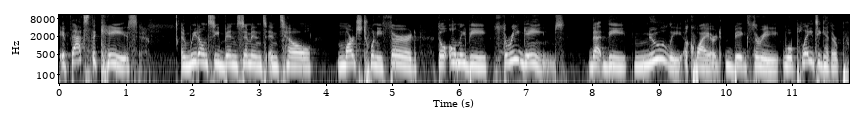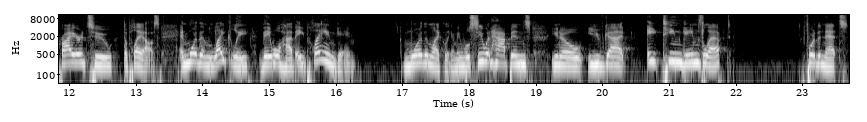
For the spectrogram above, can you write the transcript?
If that's the case, and we don't see Ben Simmons until March 23rd, there'll only be three games that the newly acquired Big Three will play together prior to the playoffs. And more than likely, they will have a play-in game. More than likely. I mean, we'll see what happens. You know, you've got 18 games left for the Nets.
